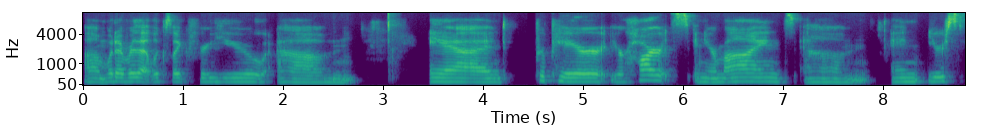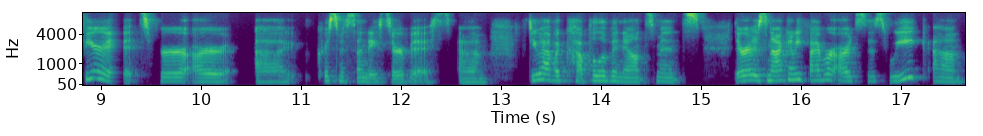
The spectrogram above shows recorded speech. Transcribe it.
um, whatever that looks like for you, um, and prepare your hearts and your minds um, and your spirits for our uh, Christmas Sunday service. Um, do have a couple of announcements. There is not going to be fiber arts this week. Um,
